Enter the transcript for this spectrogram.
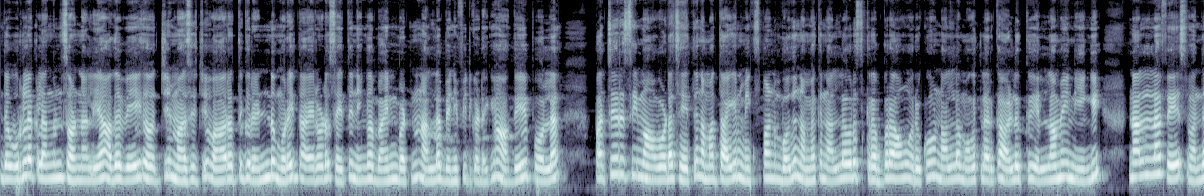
இந்த உருளைக்கிழங்குன்னு சொன்னேன் இல்லையா? அதை வேக வச்சு மசித்து வாரத்துக்கு ரெண்டு முறை தயிரோடு சேர்த்து நீங்கள் பயன்படுத்தினா நல்ல பெனிஃபிட் கிடைக்கும். அதே போல் பச்சரிசி மாவோட சேர்த்து நம்ம தயிர் மிக்ஸ் பண்ணும்போது நமக்கு நல்ல ஒரு ஸ்க்ரப்பராகவும் இருக்கும். நல்ல முகத்தில் இருக்க அழுக்கு எல்லாமே நீங்கி நல்லா ஃபேஸ் வந்து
